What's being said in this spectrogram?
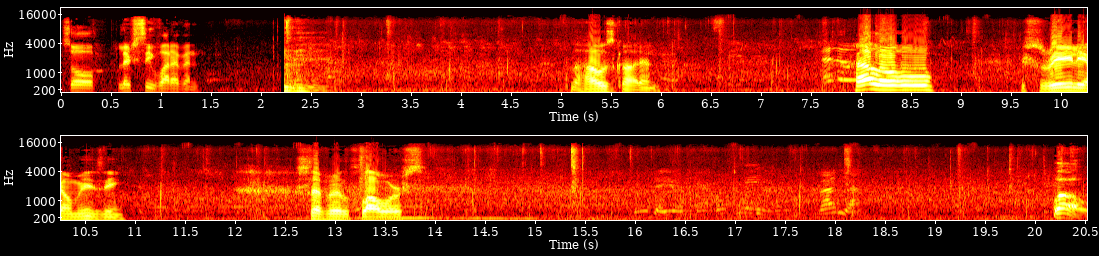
So let's see what happened. the house garden. Hello. It's really amazing. Several flowers. Wow.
